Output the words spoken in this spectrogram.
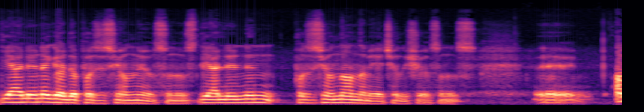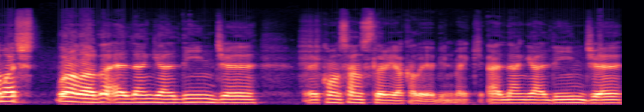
diğerlerine göre de pozisyonluyorsunuz. Diğerlerinin pozisyonunu anlamaya çalışıyorsunuz. E, amaç buralarda elden geldiğince e, konsensusları yakalayabilmek. Elden geldiğince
